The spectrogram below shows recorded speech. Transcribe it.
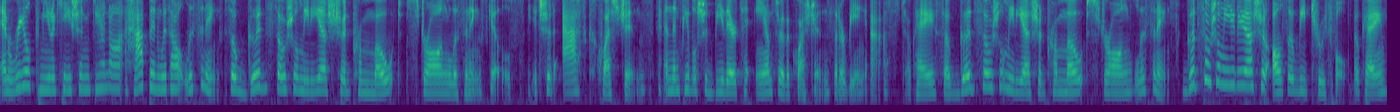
And real communication cannot happen without listening. So good social media should promote strong listening skills. It should ask questions, and then people should be there to answer the questions that are being asked. Okay, so good social media should promote strong listening. Good social media should also be truthful. Okay,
